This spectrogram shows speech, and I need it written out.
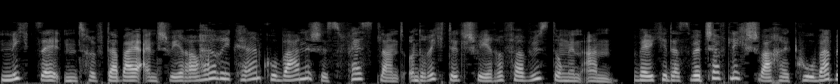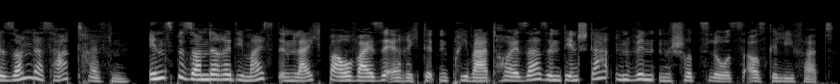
Nicht selten trifft dabei ein schwerer Hurrikan kubanisches Festland und richtet schwere Verwüstungen an, welche das wirtschaftlich schwache Kuba besonders hart treffen. Insbesondere die meist in Leichtbauweise errichteten Privathäuser sind den starken Winden schutzlos ausgeliefert.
